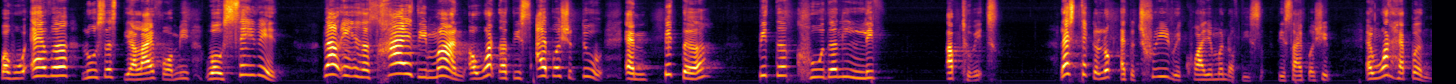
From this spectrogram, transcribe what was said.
but whoever loses their life for me will save it. Well, it is a high demand of what a disciple should do. And Peter, Peter couldn't live up to it. Let's take a look at the three requirements of this discipleship. And what happened?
